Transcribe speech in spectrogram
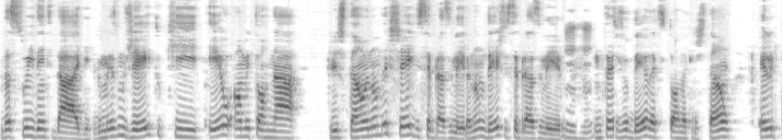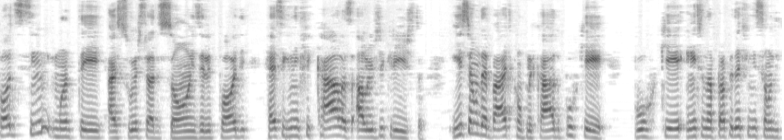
da sua identidade. Do mesmo jeito que eu, ao me tornar cristão, eu não deixei de ser brasileiro, eu não deixo de ser brasileiro. Uhum. Então, esse judeu né, que se torna cristão, ele pode sim manter as suas tradições, ele pode ressignificá-las à luz de Cristo. Isso é um debate complicado, por quê? Porque entra na própria definição de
